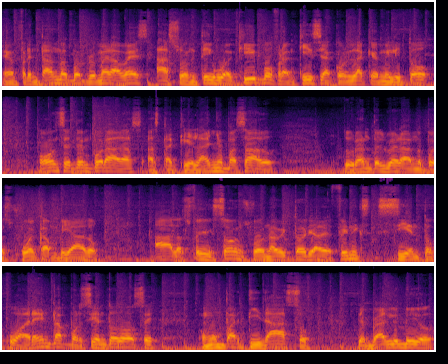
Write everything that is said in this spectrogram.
enfrentando por primera vez a su antiguo equipo, franquicia con la que militó 11 temporadas hasta que el año pasado, durante el verano, pues fue cambiado a los Phoenix Suns. Fue una victoria de Phoenix 140 por 112 con un partidazo de Bradley Beal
